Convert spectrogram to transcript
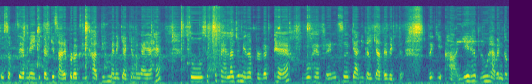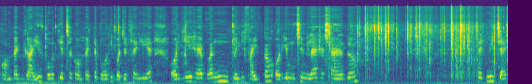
तो सबसे अब मैं एक एक करके सारे प्रोडक्ट्स दिखाती हूँ, मैंने क्या क्या मंगाया है। तो सबसे पहला जो मेरा प्रोडक्ट है, वो है फ्रेंड्स क्या निकल के आता है देखते तो ये हाँ ये है ब्लू हेवन का कॉम्पैक्ट गाइस बहुत ही अच्छा कॉम्पैक्ट है, बहुत ही बजट फ्रेंडली है। और ये है 125 का, और ये मुझे मिला है शायद लेट मी चेक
